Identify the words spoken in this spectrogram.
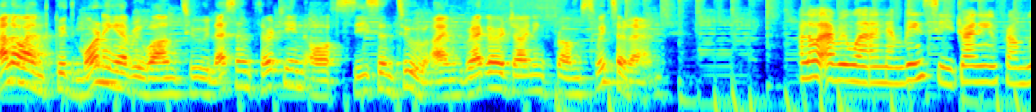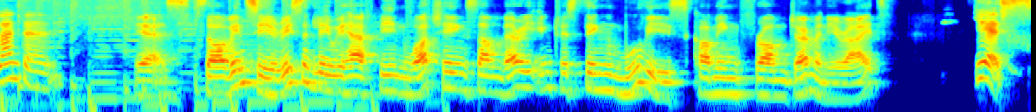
Hello and good morning, everyone, to lesson 13 of season 2. I'm Gregor, joining from Switzerland. Hello, everyone. I'm Vinci, joining from London. Yes. So, Vinci, recently we have been watching some very interesting movies coming from Germany, right? Yes.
